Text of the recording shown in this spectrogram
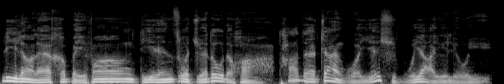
力量来和北方敌人做决斗的话，他的战果也许不亚于刘裕。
